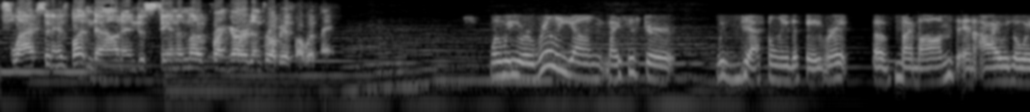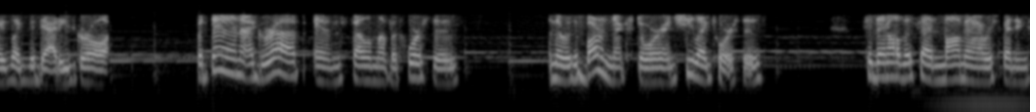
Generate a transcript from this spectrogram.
slacks and his button down and just stand in the front yard and throw a baseball with me. When we were really young, my sister was definitely the favorite of my mom's, and I was always like the daddy's girl. But then I grew up and fell in love with horses, and there was a barn next door, and she liked horses. So then all of a sudden, mom and I were spending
